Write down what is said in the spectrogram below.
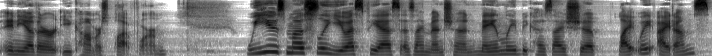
any other e commerce platform. We use mostly USPS, as I mentioned, mainly because I ship lightweight items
